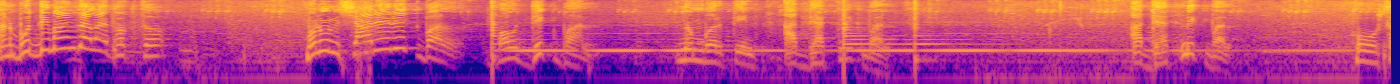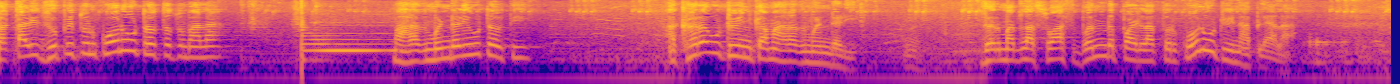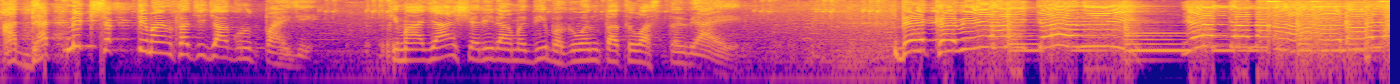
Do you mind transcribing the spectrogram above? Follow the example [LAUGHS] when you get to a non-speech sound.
आणि बुद्धी माणसाला आहे फक्त. म्हणून शारीरिक बल बौद्धिक बल नंबर तीन आध्यात्मिक बल. आध्यात्मिक बल. हो सकाळी झोपेतून कोण उठवतं तुम्हाला? महाराज मंडळी उठवती. खरं उठवीन का महाराज मंडळी? जर मधला श्वास बंद पडला तर कोण उठवीन आपल्याला? आध्यात्मिक शक्ती माणसाची जागृत पाहिजे की माझ्या शरीरामध्ये भगवंताचं वास्तव्य आहे. देखवी ऐकवी एक नाला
